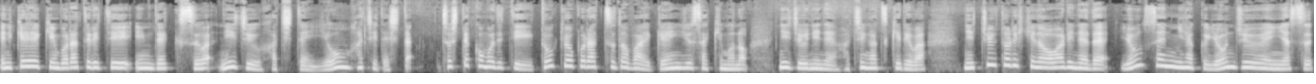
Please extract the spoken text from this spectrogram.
日経平均ボラティリティインデックスは28.48でした。そしてコモディティ、東京プラッツドバイ原油先物22年8月切りは日中取引の終値で4240円安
